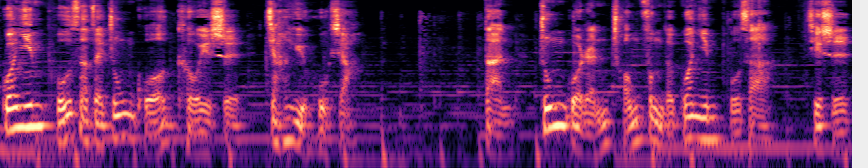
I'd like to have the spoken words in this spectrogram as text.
观音菩萨在中国可谓是家喻户晓，但中国人崇奉的观音菩萨其实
